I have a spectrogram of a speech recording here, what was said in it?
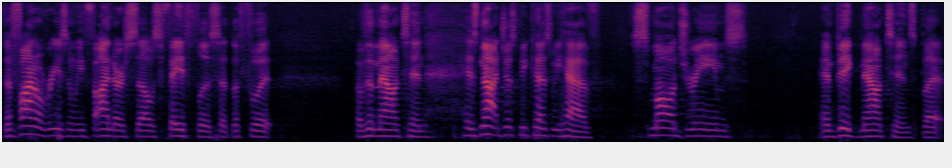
The final reason we find ourselves faithless at the foot of the mountain is not just because we have small dreams and big mountains, but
